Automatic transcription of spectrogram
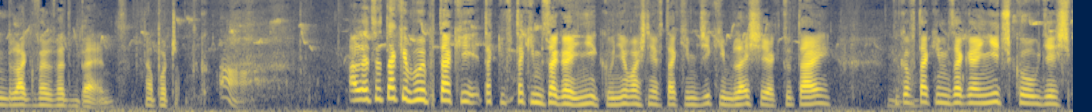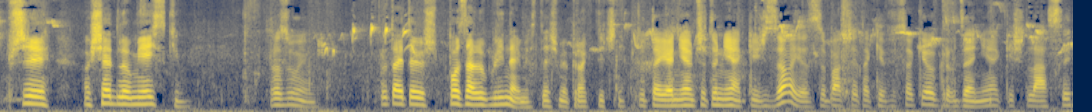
Black Velvet Band na początku. A, Ale to takie były ptaki taki, w takim zagajniku, nie właśnie w takim dzikim lesie jak tutaj, tylko w takim zagajniczku gdzieś przy osiedlu miejskim. rozumiem. Tutaj to już poza Lublinem jesteśmy praktycznie. Tutaj ja nie wiem, czy to nie jakieś zoo jest. Zobaczcie, takie wysokie ogrodzenie, jakieś lasy.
